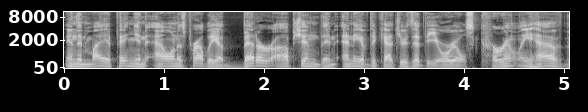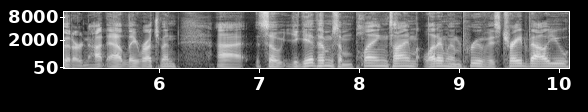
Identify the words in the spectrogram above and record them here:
And in my opinion, Allen is probably a better option than any of the catchers that the Orioles currently have that are not Adley Rutschman. Uh, so you give him some playing time, let him improve his trade value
